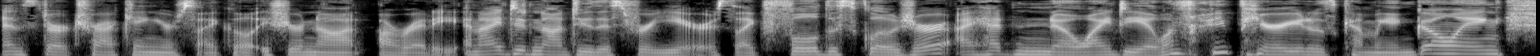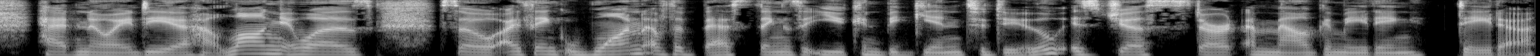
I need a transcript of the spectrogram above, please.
and start tracking your cycle if you're not already. And I did not do this for years. Like full disclosure, I had no idea when my period was coming and going, had no idea how long it was. So I think one of the best things that you can begin to do is just start amalgamating data.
